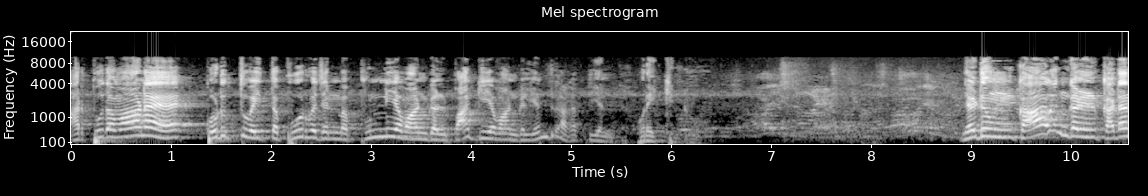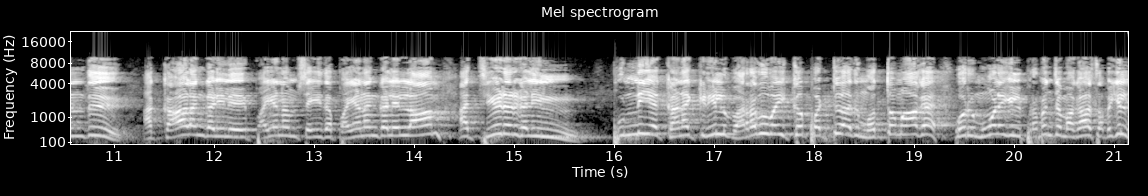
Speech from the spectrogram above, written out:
அற்புதமான கொடுத்து வைத்த பூர்வ ஜென்ம புண்ணியவான்கள் பாக்கியவான்கள் என்று அகத்தியல் உரைக்கின்றோம். நெடும் காலங்கள் கடந்து அக்காலங்களிலே பயணம் செய்த பயணங்களெல்லாம் அச்சீடர்களின் புண்ணிய கணக்கினில் வரவு வைக்கப்பட்டு அது மொத்தமாக ஒரு மூலையில் பிரபஞ்ச மகா சபையில்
